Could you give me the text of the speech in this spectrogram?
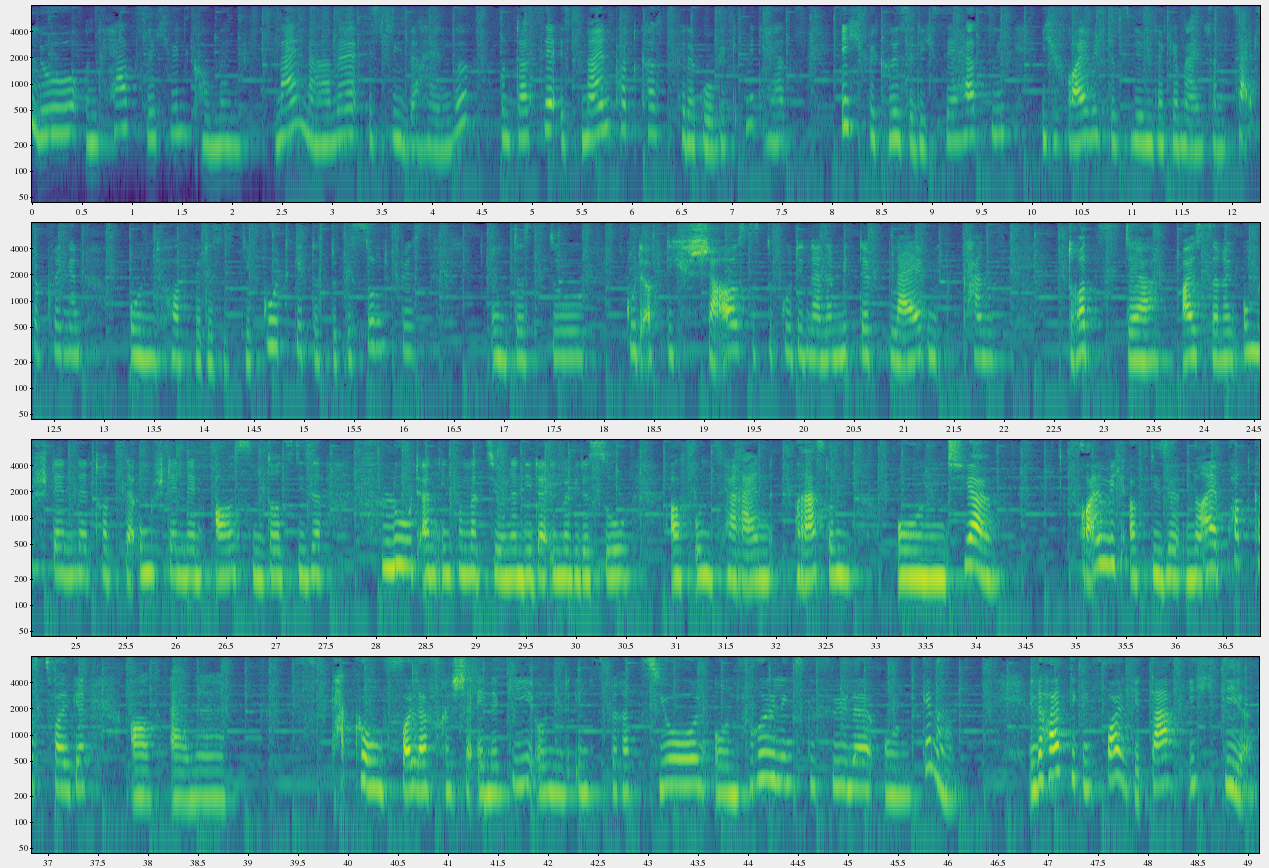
Hallo und herzlich willkommen. Mein Name ist Lisa Heindl und das hier ist mein Podcast Pädagogik mit Herz. Ich begrüße dich sehr herzlich. Ich freue mich, dass wir wieder gemeinsam Zeit verbringen und hoffe, dass es dir gut geht, dass du gesund bist und dass du gut auf dich schaust, dass du gut in deiner Mitte bleiben kannst, trotz der äußeren Umstände, trotz der Umstände im Außen, trotz dieser Flut an Informationen, die da immer wieder so auf uns hereinprasseln. Und ja, freue mich auf diese neue Podcast-Folge, auf eine Packung voller frischer Energie und Inspiration und Frühlingsgefühle und genau. In der heutigen Folge darf ich dir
